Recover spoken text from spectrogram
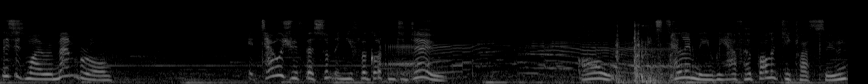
This is my Remembrall. It tells you if there's something you've forgotten to do. Oh, it's telling me we have herbology class soon.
